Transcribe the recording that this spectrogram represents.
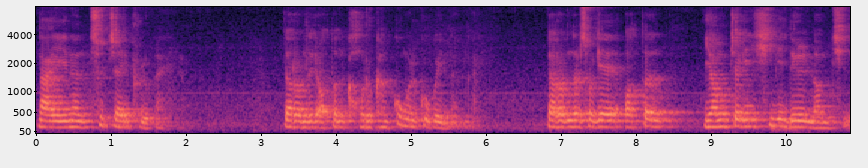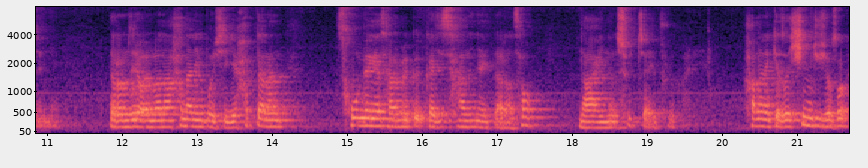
나이는 숫자에 불과해요. 여러분들이 어떤 거룩한 꿈을 꾸고 있는가? 여러분들 속에 어떤 영적인 힘이 늘 넘치느냐? 여러분들이 얼마나 하나님 보시기에 합당한 소명의 삶을 끝까지 사느냐에 따라서 나이는 숫자에 불과해요. 하나님께서 힘 주셔서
